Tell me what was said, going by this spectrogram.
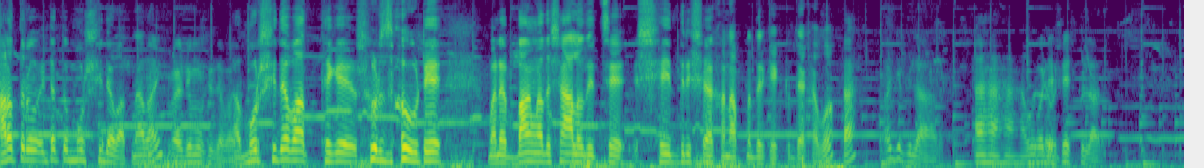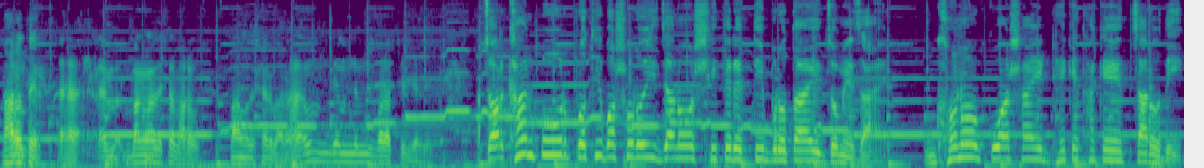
ভারতেরও এটা তো মুর্শিদাবাদ না ভাই? মুর্শিদাবাদ। মুর্শিদাবাদ থেকে সূর্য উঠে মানে বাংলাদেশে আলো দিচ্ছে সেই দৃশ্য এখন আপনাদেরকে একটু দেখাবো হ্যাঁ? ওই যে পিলার। হ্যাঁ হ্যাঁ হ্যাঁ শেষ পিলার। ভারতের? হ্যাঁ বাংলাদেশের ভারত। বাংলাদেশের ভারত। হ্যাঁ, চলে যাবে। চরখানপুর প্রতি বছরই যেন শীতের তীব্রতায় জমে যায়। ঘন কুয়াশায় ঢেকে থাকে চারদিক।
